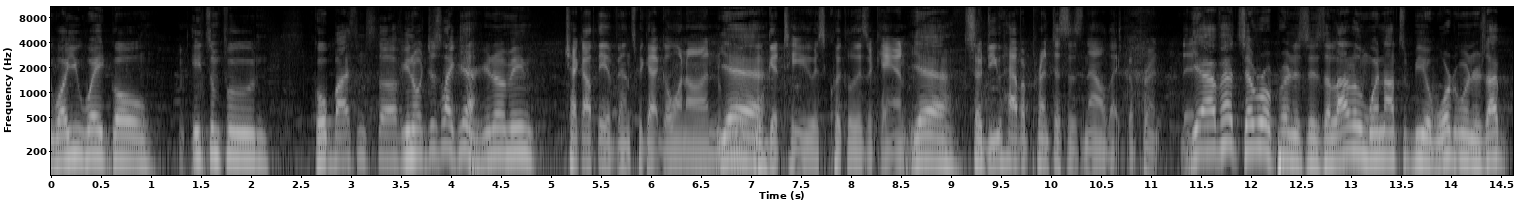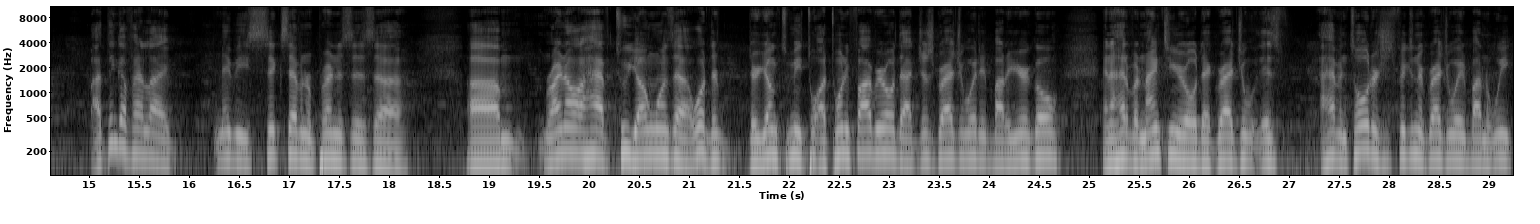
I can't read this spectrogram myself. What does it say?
while you wait, go eat some food, go buy some stuff. You know, just like Yeah. here. You know what I mean? Check out the events we got going on. Yeah. we'll, we'll get to you as quickly as we can. Yeah. So, do you have apprentices now, like a print? Yeah, I've had several apprentices. A lot of them went out to be award winners. I, I think I've had like maybe six, seven apprentices. Uh, um, right now, I have two young ones that well, they're they're young to me. A 25 year old that just graduated about a year ago, and I have a 19 year old that graduated. is. I haven't told her she's fixing to graduate about in a week,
